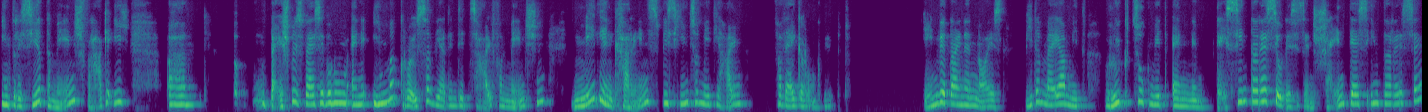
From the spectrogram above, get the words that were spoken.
interessierter Mensch frage ich, ähm, Beispielsweise, warum eine immer größer werdende Zahl von Menschen Medienkarenz bis hin zur medialen Verweigerung übt. Gehen wir da in ein neues Biedermeier mit Rückzug mit einem Desinteresse oder es ist ein Scheindesinteresse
